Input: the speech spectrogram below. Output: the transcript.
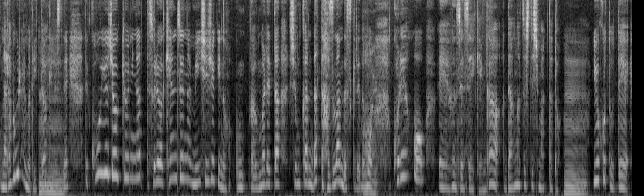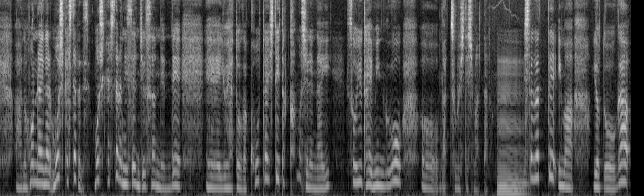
並ぶぐらいまでいったわけですね。でこういう状況になってそれは健全な民主主義のうんが生まれた瞬間だったはずなんですけれども、はいこれを、えーフン・セン政権が弾圧してしまったと。うんいうことで、あの本来なら、もしかしたらですよ、もしかしたら2013年で、えー与野党が交代していたかもしれない、そういうタイミングを、おまあ、潰してしまったと。うんしたがって、今、与党が、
